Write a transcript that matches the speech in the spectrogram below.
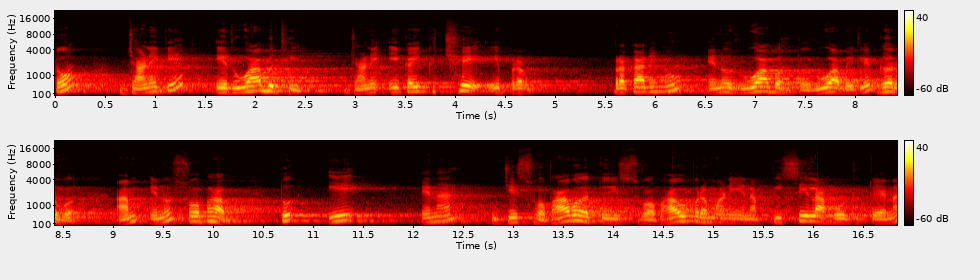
તો જાણે કે એ રૂઆબથી, જાણે એ કંઈક છે, એ પ્રકારનો એનો રૂઆબ હતો, રૂઆબ એટલે ગર્વ. આમ એનો સ્વભાવ. તો એ એના જે સ્વભાવ હતો, એ સ્વભાવ પ્રમાણે એના પીસેલા હોઠ તો એના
